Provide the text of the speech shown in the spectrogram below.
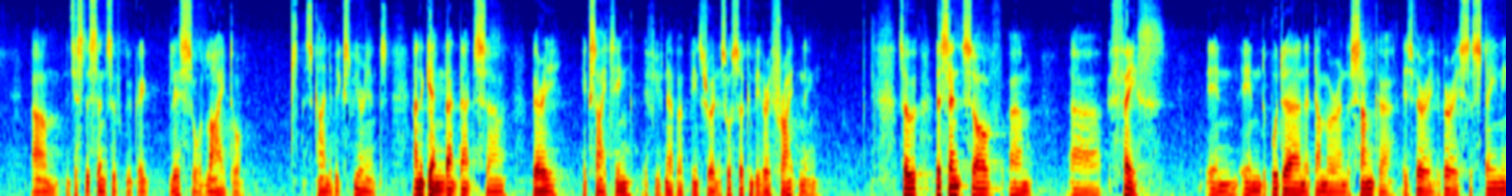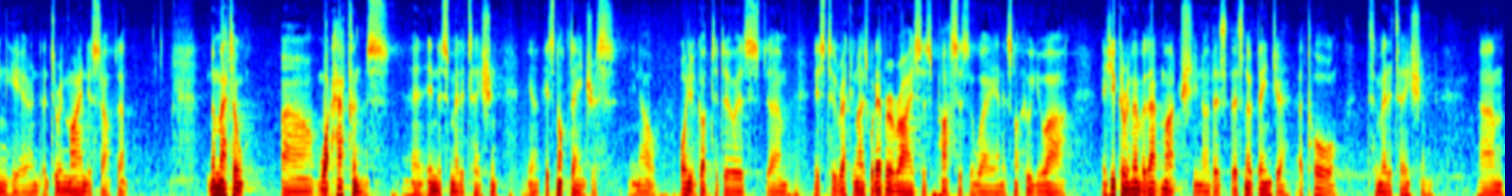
Um, just a sense of great bliss or light or this kind of experience. And again, that that's uh, very exciting if you've never been through it. It also can be very frightening. So the sense of um, uh, faith in in the Buddha and the Dhamma and the Sangha is very very sustaining here, and, and to remind yourself that no matter uh, what happens in, in this meditation, you know, it's not dangerous. You know, all you've got to do is um, is to recognize whatever arises passes away, and it's not who you are. If you can remember that much, you know, there's there's no danger at all to meditation. Um,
